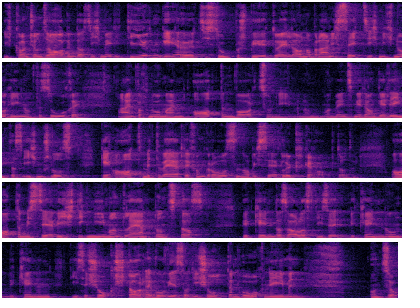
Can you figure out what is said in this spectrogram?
ich kann schon sagen, dass ich meditieren gehe, hört sich super spirituell an, aber eigentlich setze ich mich nur hin und versuche einfach nur meinen Atem wahrzunehmen. Und, und wenn es mir dann gelingt, dass ich am Schluss geatmet werde vom Großen, habe ich sehr Glück gehabt. Oder? Atem ist sehr wichtig, niemand lernt uns das. Wir kennen das alles, diese, wir, kennen, wir kennen diese Schockstarre, wo wir so die Schultern hochnehmen und so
